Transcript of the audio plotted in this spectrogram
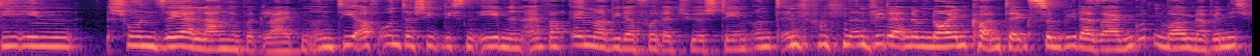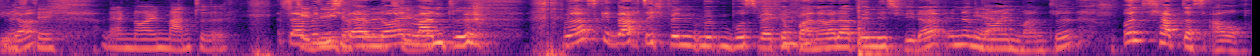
die ihn schon sehr lange begleiten und die auf unterschiedlichsten Ebenen einfach immer wieder vor der Tür stehen und in, dann wieder in einem neuen Kontext schon wieder sagen, guten Morgen, da bin ich wieder. Richtig, in einem neuen Mantel. Da bin ich in einem neuen Tür. Mantel. Du hast gedacht, ich bin mit dem Bus weggefahren, aber da bin ich wieder in einem ja. neuen Mantel. Und ich habe das auch.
